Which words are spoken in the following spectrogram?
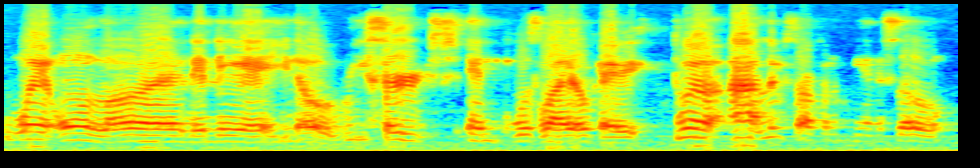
went online and then you know researched and was like, okay, well, I, let me start from the beginning. So,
